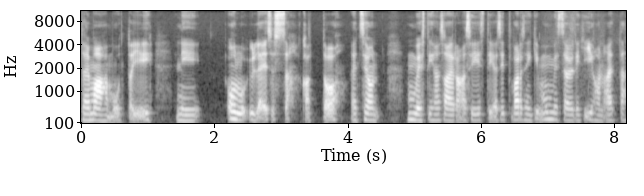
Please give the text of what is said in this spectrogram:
tai maahanmuuttajia, niin ollut yleisössä kattoo. Että se on mun mielestä ihan sairaan siistiä. Ja sitten varsinkin mun mielestä on jotenkin ihanaa, että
